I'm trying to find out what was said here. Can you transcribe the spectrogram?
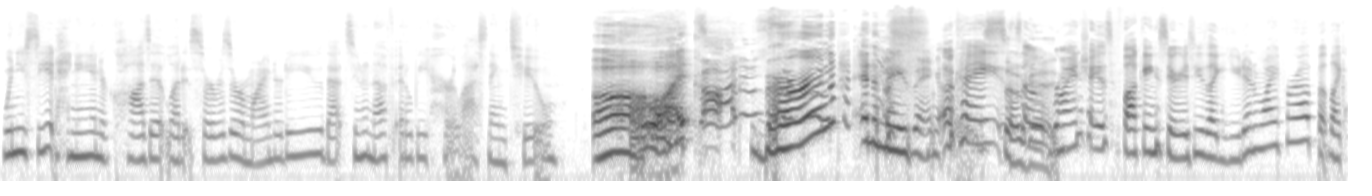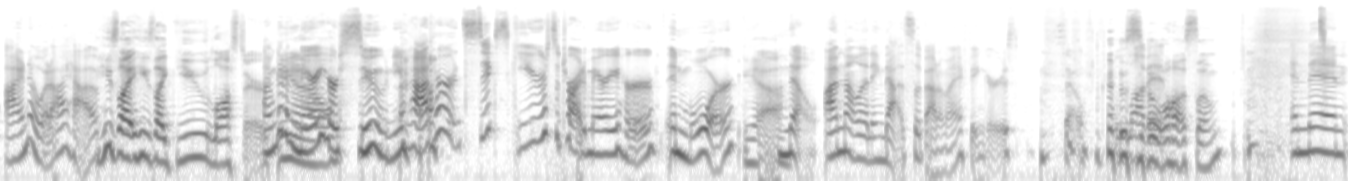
When you see it hanging in your closet, let it serve as a reminder to you that soon enough it'll be her last name too. Oh my God. Burn and amazing. Okay. So good. Ryan Shay is fucking serious. He's like, You didn't wipe her up, but like I know what I have. He's like he's like you lost her. I'm gonna you marry know? her soon. You had her six years to try to marry her and more. Yeah. No, I'm not letting that slip out of my fingers. So love so it. awesome. And then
